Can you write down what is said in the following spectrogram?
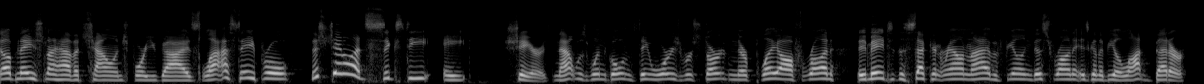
Dub Nation, I have a challenge for you guys. Last April, this channel had 68 shares, and that was when the Golden State Warriors were starting their playoff run. They made it to the second round, and I have a feeling this run is going to be a lot better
